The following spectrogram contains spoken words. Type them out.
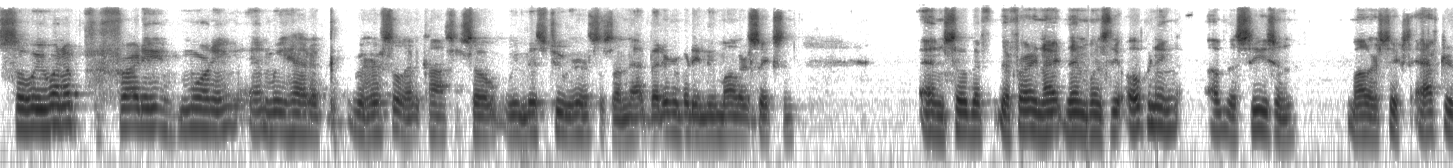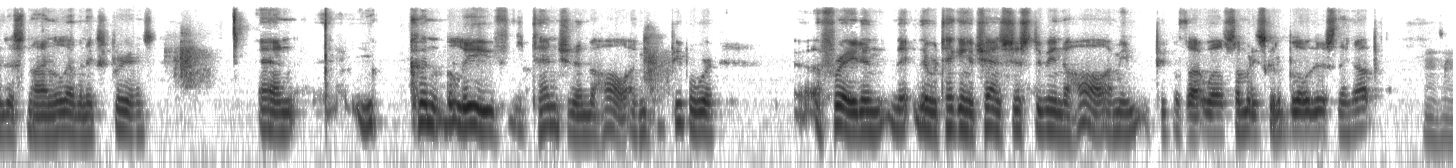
So we went up Friday morning and we had a rehearsal and a concert. So we missed two rehearsals on that, but everybody knew Mahler Six, and and so the the Friday night then was the opening of the season, Mahler Six, after this 9/11 experience, and you couldn't believe the tension in the hall. I mean, people were afraid and they, they were taking a chance just to be in the hall. I mean, people thought, well, somebody's going to blow this thing up. Mm-hmm.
